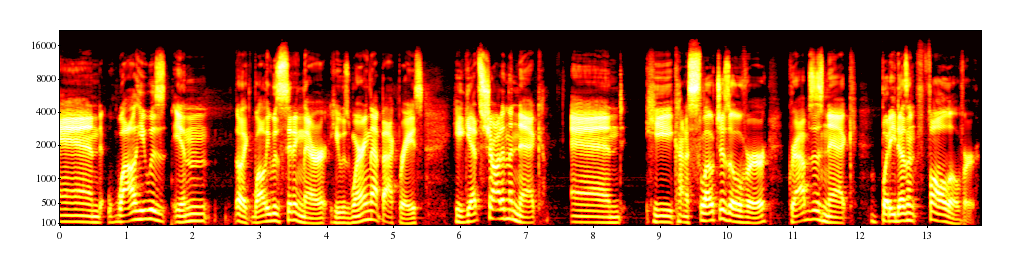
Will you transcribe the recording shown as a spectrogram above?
And while he was in, like, while he was sitting there, he was wearing that back brace. He gets shot in the neck and he kind of slouches over, grabs his neck, but he doesn't fall over.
